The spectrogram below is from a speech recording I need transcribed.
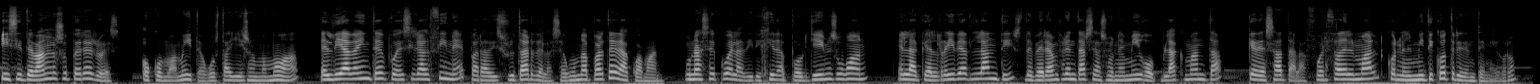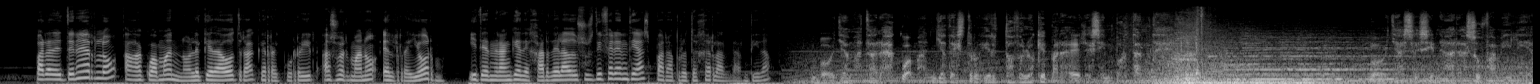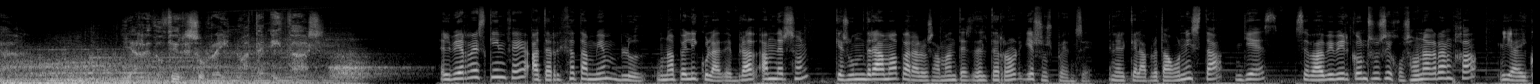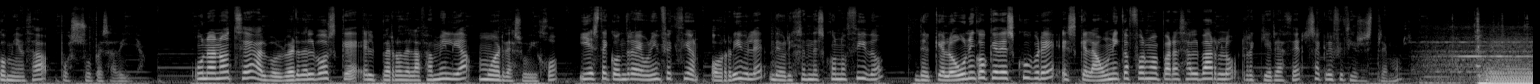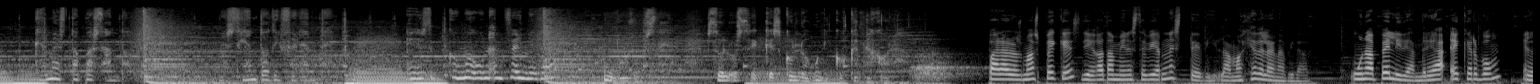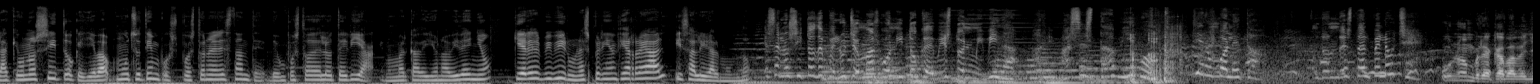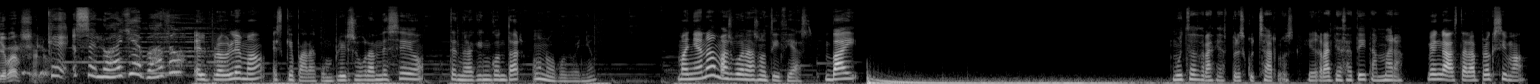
Y si te van los superhéroes, o como a mí te gusta Jason Momoa, el día 20 puedes ir al cine para disfrutar de la segunda parte de Aquaman, una secuela dirigida por James Wan en la que el rey de Atlantis deberá enfrentarse a su enemigo Black Manta, que desata la fuerza del mal con el mítico tridente negro. Para detenerlo, a Aquaman no le queda otra que recurrir a su hermano el rey Orm, y tendrán que dejar de lado sus diferencias para proteger la Atlántida. Voy a matar a Aquaman y a destruir todo lo que para él es importante. Voy a asesinar a su familia y a reducir su reino a cenizas. El viernes 15 aterriza también Blood, una película de Brad Anderson que es un drama para los amantes del terror y el suspense, en el que la protagonista, Jess, se va a vivir con sus hijos a una granja y ahí comienza pues su pesadilla. Una noche, al volver del bosque, el perro de la familia muerde a su hijo y este contrae una infección horrible de origen desconocido, del que lo único que descubre es que la única forma para salvarlo requiere hacer sacrificios extremos. ¿Qué me está pasando? Siento diferente. ¿Es como una enfermedad? No lo sé. Solo sé que es con lo único que mejora. Para los más peques llega también este viernes Teddy, la magia de la Navidad. Una peli de Andrea Eckerbaum en la que un osito que lleva mucho tiempo expuesto en el estante de un puesto de lotería en un mercadillo navideño quiere vivir una experiencia real y salir al mundo. Es el osito de peluche más bonito que he visto en mi vida. Además está vivo. Quiero un boleto. ¿Dónde está el peluche? Un hombre acaba de llevárselo. ¿Qué? ¿Se lo ha llevado? El problema es que para cumplir su gran deseo tendrá que encontrar un nuevo dueño. Mañana más buenas noticias. Bye. Muchas gracias por escucharnos y gracias a ti, Tamara. Venga, hasta la próxima.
